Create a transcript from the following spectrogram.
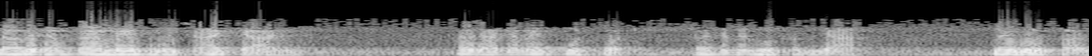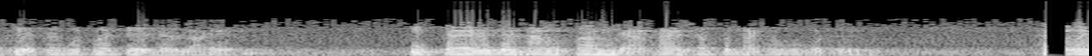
เราไม่ทำการเมสมิชาจารถ้าเราจะไม่พูดปดเราจะไม่พูดคำหยาบไม่พูดส่อเสียดไม่พูดเพื่อเจริญเหลวไหลจิตใจเราจะห้ามความอยากได้ทรัพย์สมบัติของบุคคลอื่น ถ้าไม่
